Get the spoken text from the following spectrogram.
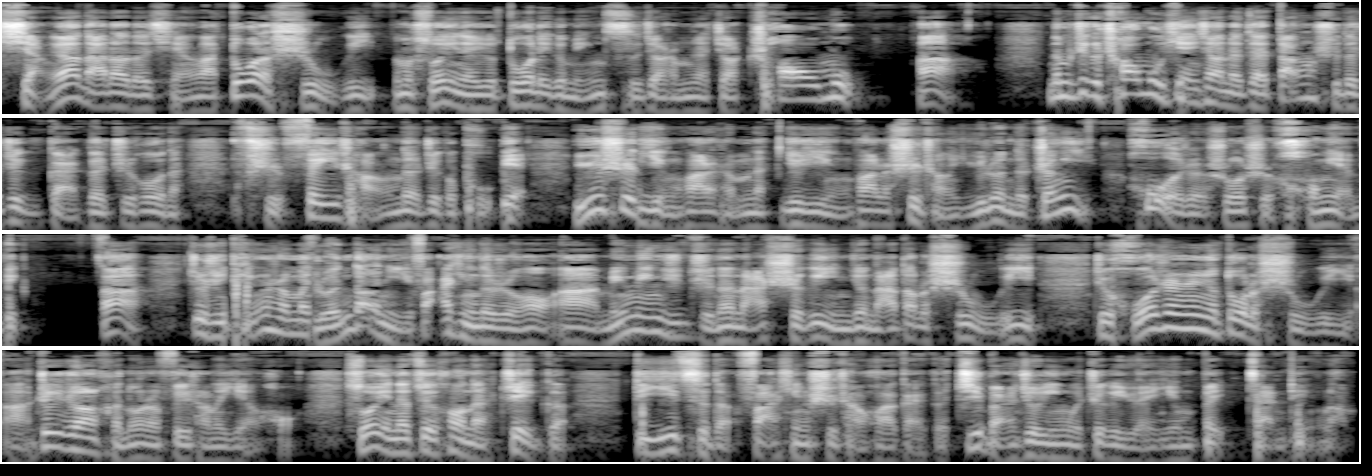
想要拿到的钱啊多了十五个亿。那么所以呢，就多了一个名词叫什么呢？叫超募啊。那么这个超募现象呢，在当时的这个改革之后呢，是非常的这个普遍，于是引发了什么呢？就引发了市场舆论的争议，或者说是红眼病啊，就是凭什么轮到你发行的时候啊，明明你只能拿十个亿，你就拿到了十五个亿，这个活生生就多了十五个亿啊，这个就让很多人非常的眼红。所以呢，最后呢，这个第一次的发行市场化改革，基本上就因为这个原因被暂停了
